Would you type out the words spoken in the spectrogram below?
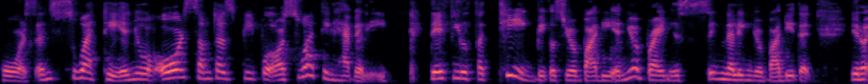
course and sweaty and you or sometimes people are sweating heavily. They feel fatigued because your body and your brain is signaling your body that you know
